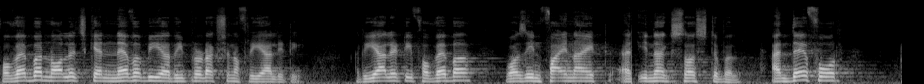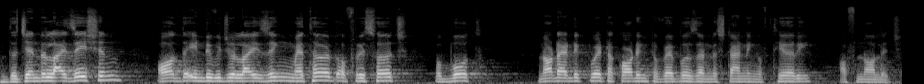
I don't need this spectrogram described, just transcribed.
For Weber, knowledge can never be a reproduction of reality. Reality for Weber was infinite and inexhaustible, and therefore, the generalization or the individualizing method of research were both not adequate according to Weber's understanding of theory of knowledge.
